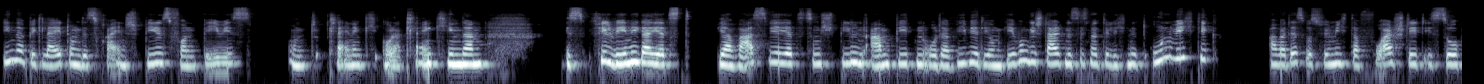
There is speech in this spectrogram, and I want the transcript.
in der Begleitung des freien Spiels von Babys und kleinen oder Kleinkindern ist viel weniger jetzt, ja, was wir jetzt zum Spielen anbieten oder wie wir die Umgebung gestalten. Das ist natürlich nicht unwichtig, aber das, was für mich davor steht, ist so,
